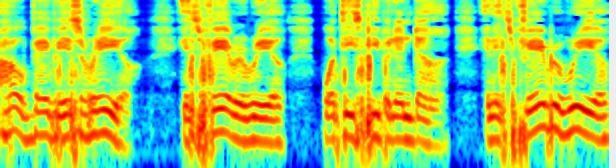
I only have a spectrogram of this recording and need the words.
oh baby, it's real. It's very real what these people done done. And it's very real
